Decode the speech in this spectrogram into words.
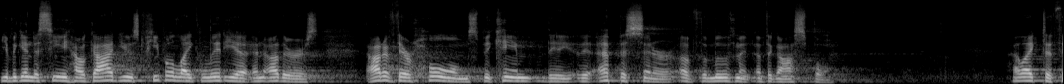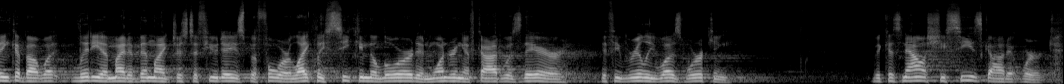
you begin to see how God used people like Lydia and others out of their homes became the, the epicenter of the movement of the gospel. I like to think about what Lydia might have been like just a few days before, likely seeking the Lord and wondering if God was there, if He really was working. Because now she sees God at work.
